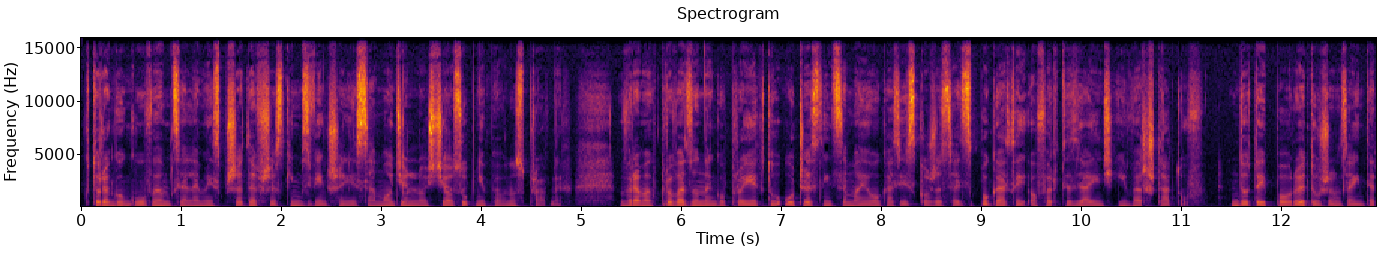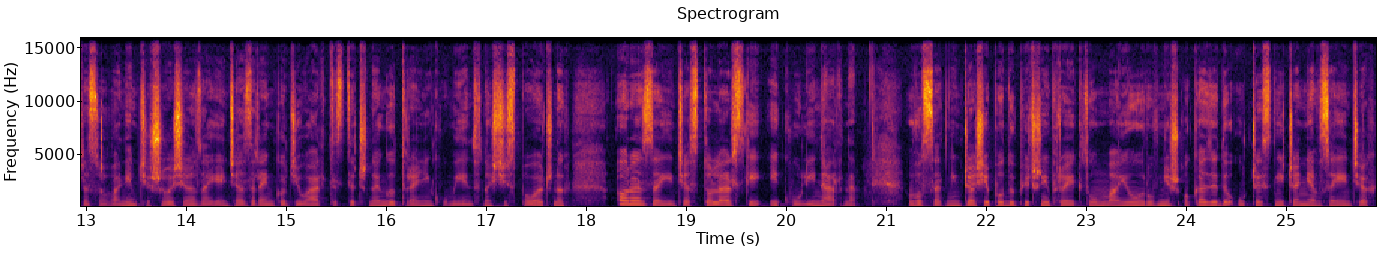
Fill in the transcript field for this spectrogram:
którego głównym celem jest przede wszystkim zwiększenie samodzielności osób niepełnosprawnych. W ramach prowadzonego projektu uczestnicy mają okazję skorzystać z bogatej oferty zajęć i warsztatów. Do tej pory dużym zainteresowaniem cieszyły się zajęcia z rękodzieła artystycznego, trening umiejętności społecznych oraz zajęcia stolarskie i kulinarne. W ostatnim czasie podopieczni projektu mają również okazję do uczestniczenia w zajęciach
